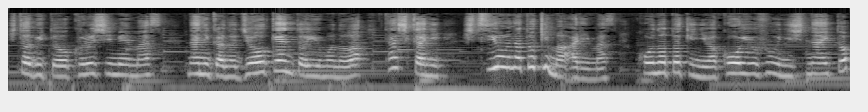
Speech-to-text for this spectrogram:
人々を苦しめます。何かの条件というものは確かに必要な時もあります。この時にはこういう風にしないと、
